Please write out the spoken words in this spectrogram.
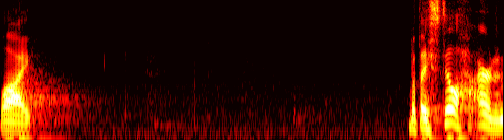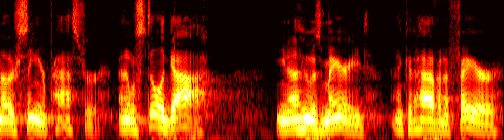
Like, but they still hired another senior pastor, and it was still a guy, you know, who was married and could have an affair.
